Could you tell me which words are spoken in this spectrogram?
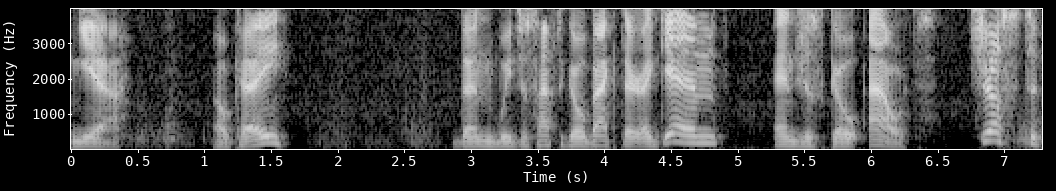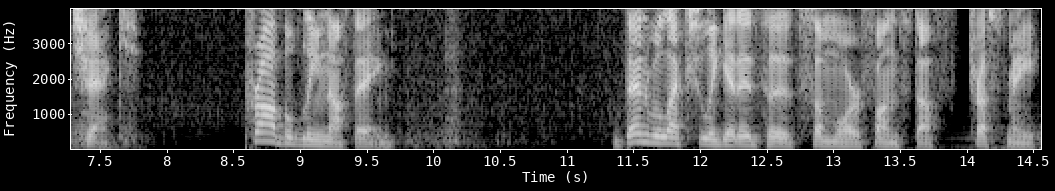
Yeah. Okay. Then we just have to go back there again and just go out. Just to check. Probably nothing. Then we'll actually get into some more fun stuff. Trust me.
